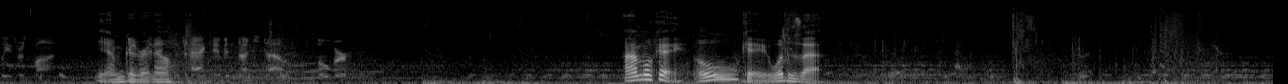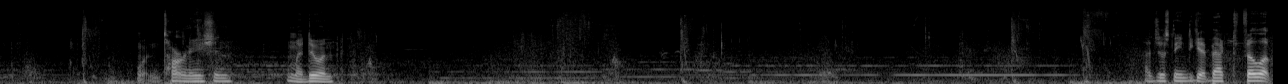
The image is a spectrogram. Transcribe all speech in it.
Please respond. Yeah, I'm good right now. Active in Dutchtown. Over. I'm okay. Okay, what is that? Tarnation? What am I doing? I just need to get back to Philip.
